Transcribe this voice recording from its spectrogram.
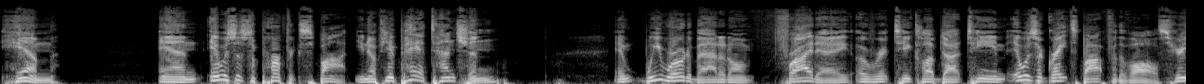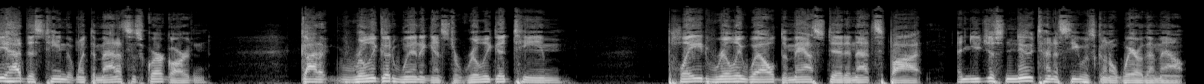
him, and it was just a perfect spot. You know, if you pay attention, and we wrote about it on Friday over at tclub.team, it was a great spot for the Vols. Here you had this team that went to Madison Square Garden, got a really good win against a really good team, played really well, Domask did in that spot, and you just knew Tennessee was going to wear them out.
